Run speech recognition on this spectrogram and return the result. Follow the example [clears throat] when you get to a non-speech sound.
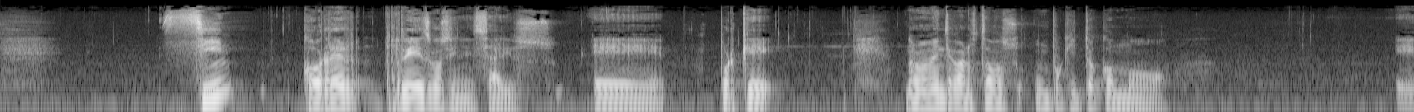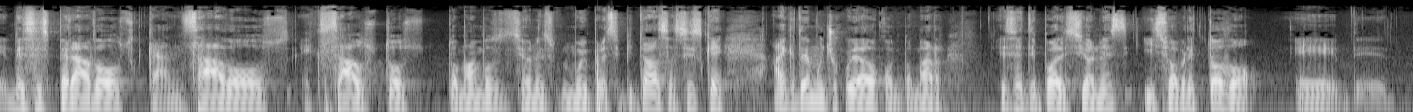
sin correr riesgos innecesarios. Eh, porque normalmente cuando estamos un poquito como eh, desesperados, cansados, exhaustos, tomamos decisiones muy precipitadas. Así es que hay que tener mucho cuidado con tomar ese tipo de decisiones y sobre todo eh,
